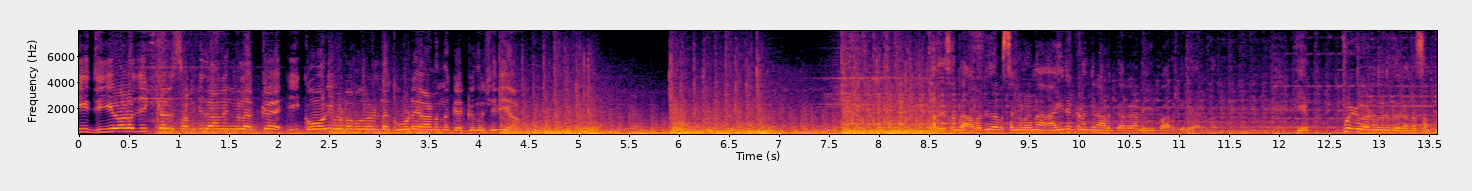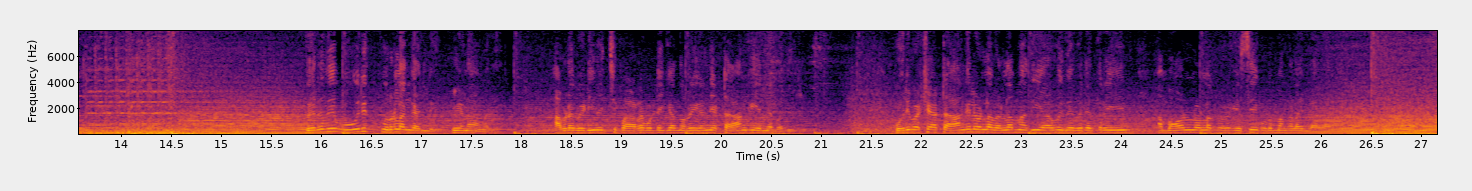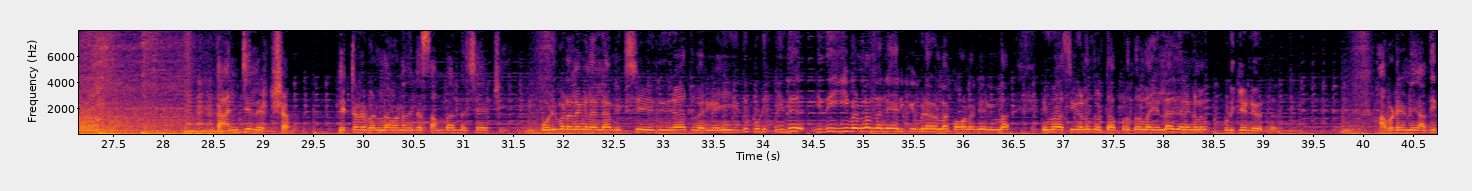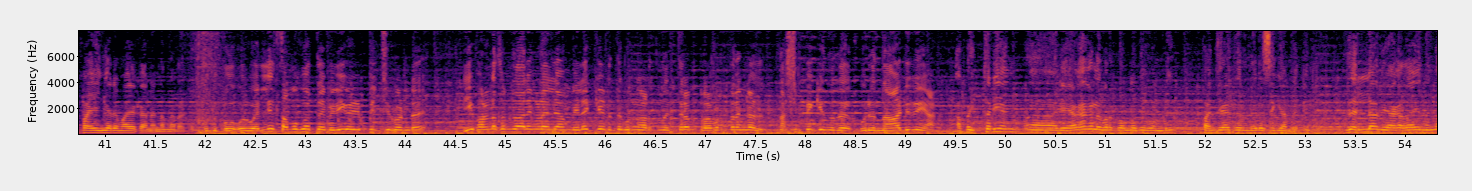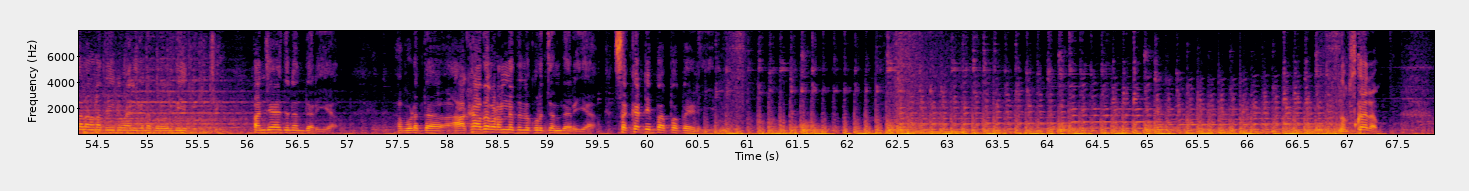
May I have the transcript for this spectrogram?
ഈ ജിയോളജിക്കൽ സംവിധാനങ്ങളൊക്കെ ഈ കോറി ഉടമകളുടെ കൂടെയാണെന്ന് കേൾക്കുന്നു. ശരിയാണ്. അതേസമയം അവധി ദിവസങ്ങളിൽ ആയിരക്കണക്കിന് ആൾക്കാരാണ് ഈ പാർക്കിൽ വരുന്നത് എപ്പോഴുമാണ് ഒരു ദുരന്തം സംഭവിക്കുന്നത്. വെറുതെ ഒരു കുരുളം കല്ല് വീണാൽ മതി. അവിടെ വെടിവെച്ച് പാറ പൊട്ടിക്കാൻ തുടങ്ങി കഴിഞ്ഞാൽ ടാങ്ക് തന്നെ പതിക്കും. ഒരു പക്ഷേ ആ ടാങ്കിലുള്ള വെള്ളം മതിയാവും. ഇവരെത്രയും ആ മുകളിലുള്ള എസ് സി കുടുംബങ്ങളെല്ലാം അഞ്ച് ലക്ഷം ലിറ്റർ വെള്ളമാണ് ഇതിന്റെ സംഭരണ ശേഷി. പൊടിപടലങ്ങളെല്ലാം മിക്സ് ചെയ്ത് ഇതിനകത്ത് വരികയും ഇത് കുടി ഇത് ഇത് ഈ വെള്ളം തന്നെയായിരിക്കും ഇവിടെയുള്ള കോളനിയിലുള്ള നിവാസികളും തൊട്ടപ്പുറത്തുള്ള എല്ലാ ജനങ്ങളും കുടിക്കേണ്ടി വരുന്നത്. അവിടെയാണ് ഈ അതിഭയങ്കരമായ ഖനനം നടക്കുന്നത്. ഒരു വലിയ സമൂഹത്തെ ബലികഴിപ്പിച്ചുകൊണ്ട് ഈ ഭരണ സംവിധാനങ്ങളെല്ലാം വിലക്കെടുത്തുകൊണ്ട് നടത്തുന്ന ഇത്തരം പ്രവർത്തനങ്ങൾ നശിപ്പിക്കുന്നത് ഒരു നാടിനെയാണ്. അപ്പോൾ ഇത്രയും രേഖകൾ ഇവർക്കുള്ളത് കൊണ്ട് പഞ്ചായത്തിൽ നിരസിക്കാൻ പറ്റില്ല. ഇതെല്ലാം രേഖ അതായത് നിങ്ങളാണ് തീരുമാനിക്കുന്ന പ്രകൃതിയെക്കുറിച്ച്. പഞ്ചായത്തിന് എന്തറിയാം അവിടുത്തെ ആഘാത പഠനത്തിനെ കുറിച്ച് എന്തറിയാം സെക്രട്ടറി പപ്പ പേടി നമസ്കാരം.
